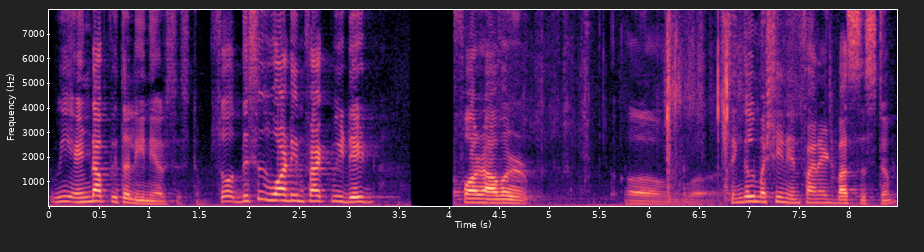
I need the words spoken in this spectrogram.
we end up with a linear system. So, this is what in fact we did for our uh, single machine infinite bus system.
